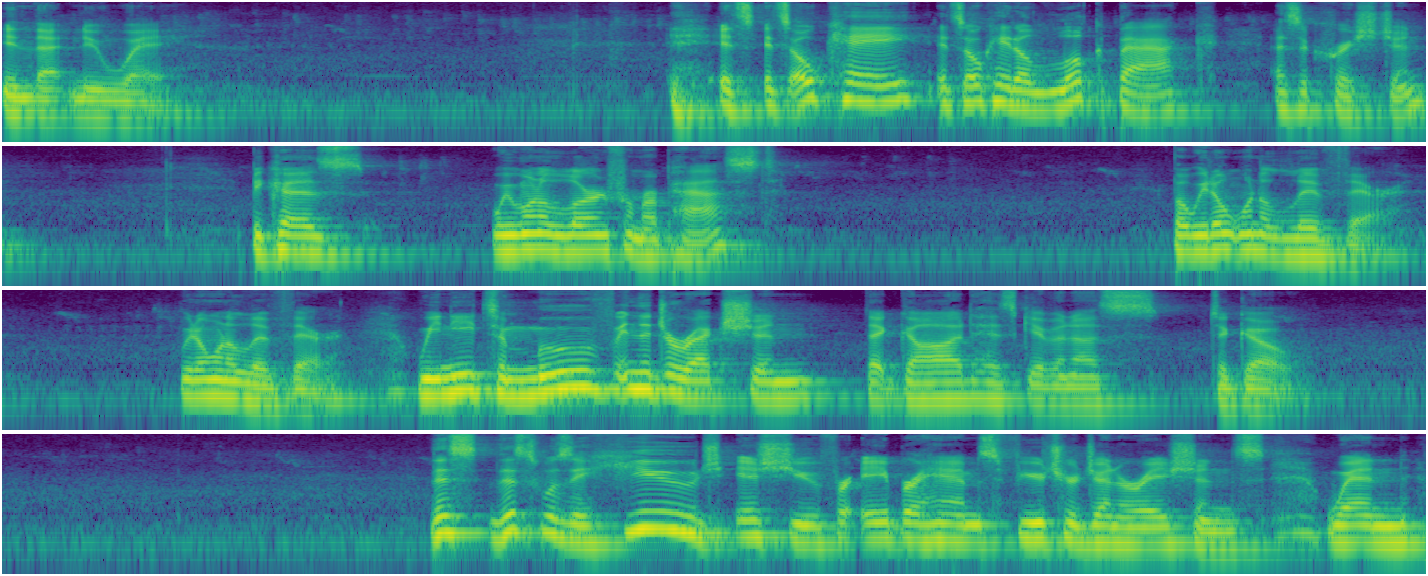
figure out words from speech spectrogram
in that new way. It's, it's okay, it's okay to look back as a Christian because we want to learn from our past, but we don't want to live there. We don't want to live there. We need to move in the direction that God has given us to go. This, this was a huge issue for Abraham's future generations when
